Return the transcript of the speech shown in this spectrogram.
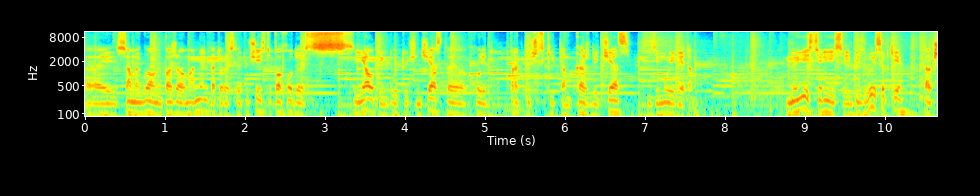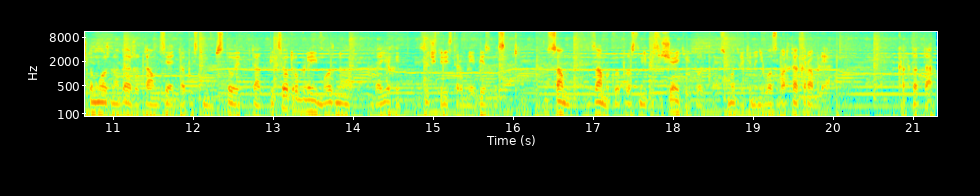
Э, И самый главный, пожалуй, момент, который стоит учесть, и походы с Ялты идут очень часто, ходят практически там каждый час зимой и летом. Но есть рейсы и без высадки, так что можно даже там взять, допустим, стоит так 500 рублей, можно доехать за 400 рублей без высадки. Сам замок вы просто не посещаете, только смотрите на него с борта корабля. Как-то так.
